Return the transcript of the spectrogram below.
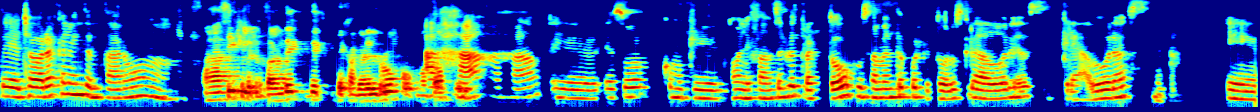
De hecho, ahora que lo intentaron, Ah, sí, que le trataron de, de, de cambiar el rumbo, como ajá, ajá, eh, eso como que OnlyFans se retractó justamente porque todos los creadores, creadoras, eh,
